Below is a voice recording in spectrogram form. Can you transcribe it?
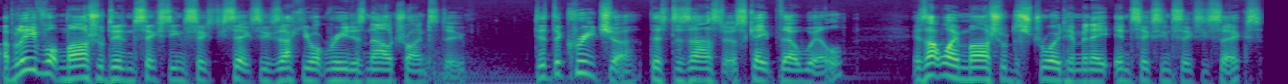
I believe what Marshal did in 1666 is exactly what Reid is now trying to do. Did the creature, this disaster, escape their will? Is that why Marshal destroyed him in, in 1666,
